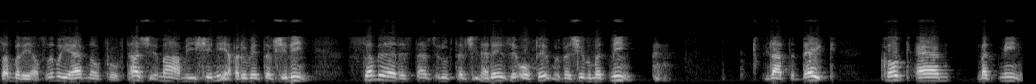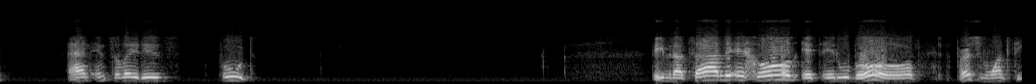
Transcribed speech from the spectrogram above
somebody else. Therefore, you have no proof. Somebody that established aruf tavshilin, hareze ofe with vashilu matmin. You have to bake, cook, and matmin, and insulate his food. If a person wants to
